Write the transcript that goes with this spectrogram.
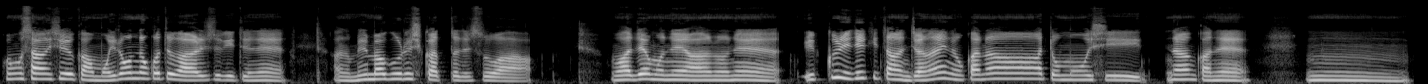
この3週間もいろんなことがありすぎてね、あの、目まぐるしかったですわ。まあでもね、あのね、ゆっくりできたんじゃないのかなと思うし、なんかね、うーん、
